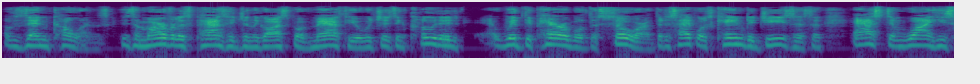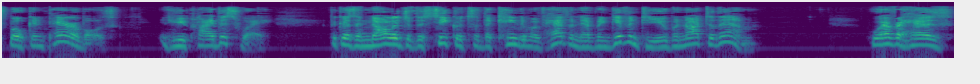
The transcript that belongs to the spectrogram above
of Zen koans. There's a marvelous passage in the Gospel of Matthew, which is included with the parable of the sower. The disciples came to Jesus and asked him why he spoke in parables. And he replied this way, Because the knowledge of the secrets of the kingdom of heaven have been given to you, but not to them. Whoever has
